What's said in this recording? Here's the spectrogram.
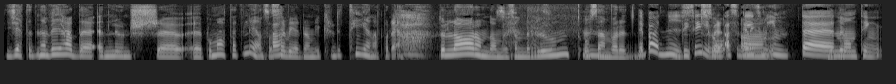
Jätte, när vi hade en lunch eh, på matateljén så serverade de ju kryddetéerna på det. Då la de dem liksom runt och sen var det Det är bara nysilver. Alltså, det är liksom Ja. inte det- någonting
